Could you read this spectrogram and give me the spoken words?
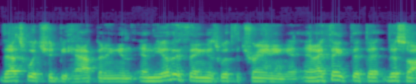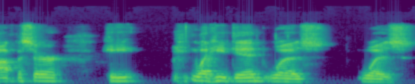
that's what should be happening. And and the other thing is with the training, and I think that, that this officer, he, what he did was was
